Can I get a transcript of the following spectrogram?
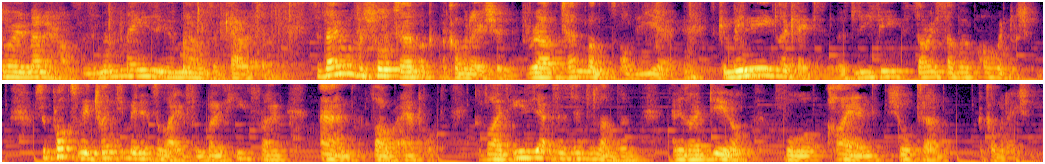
Manor House has an amazing amount of character. It's available for short-term accommodation throughout 10 months of the year. It's conveniently located in this leafy Surrey suburb of Windlesham, which is approximately 20 minutes away from both Heathrow and Farnborough Airport. It provides easy access into London and is ideal for high-end short-term accommodation.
